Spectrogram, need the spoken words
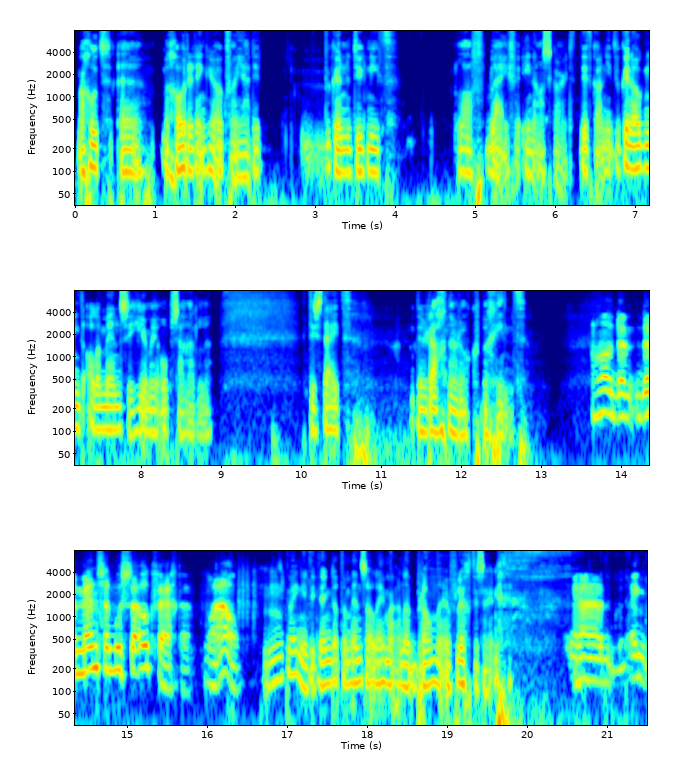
Maar goed, uh, de goden denken ook van, ja, dit, we kunnen natuurlijk niet laf blijven in Asgard. Dit kan niet. We kunnen ook niet alle mensen hiermee opzadelen. Het is tijd. De Ragnarok begint. Oh, de, de mensen moesten ook vechten. Wauw. Hm, ik weet niet. Ik denk dat de mensen alleen maar aan het branden en vluchten zijn. Ja, ik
